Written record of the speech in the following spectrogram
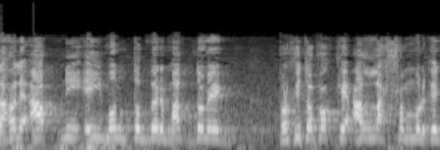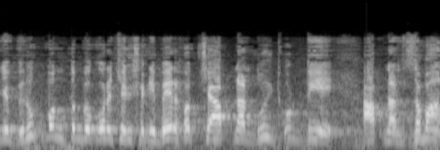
তাহলে আপনি এই মন্তব্যের মাধ্যমে প্রকৃতপক্ষে আল্লাহ সম্পর্কে যে বিরূপ মন্তব্য করেছেন, সেটি বের হচ্ছে আপনার দুই ঠোঁট দিয়ে, আপনার জবান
